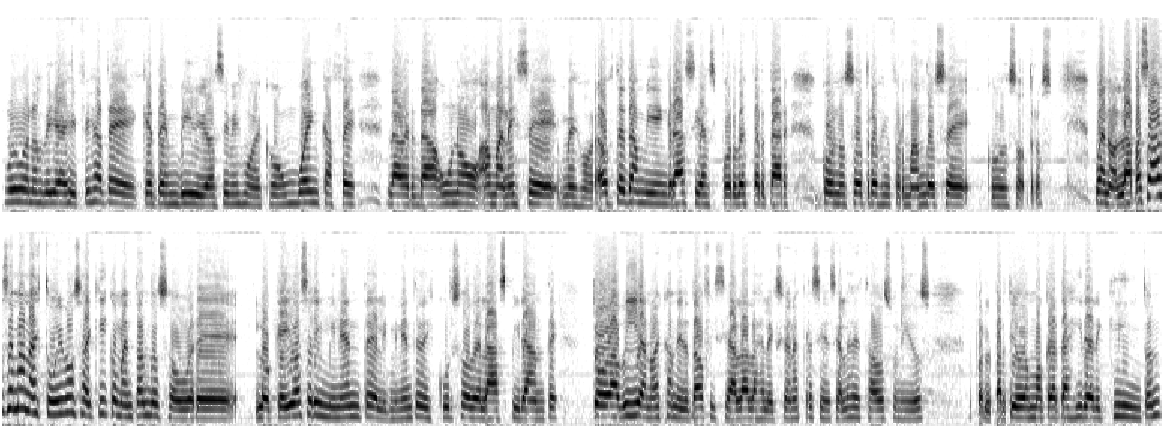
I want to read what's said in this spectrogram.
Muy buenos días y fíjate que te envidio así mismo, es con un buen café, la verdad uno amanece mejor. A usted también, gracias por despertar con nosotros, informándose con nosotros. Bueno, la pasada semana estuvimos aquí comentando sobre lo que iba a ser inminente, el inminente discurso de la aspirante todavía no es candidata oficial a las elecciones presidenciales de Estados Unidos por el Partido Demócrata Hillary Clinton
